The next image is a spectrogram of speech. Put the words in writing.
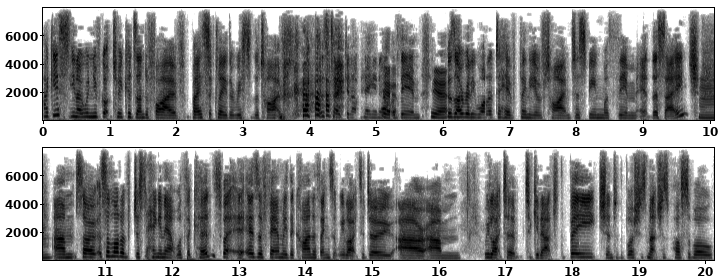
I guess you know when you've got two kids under five, basically the rest of the time is taken up hanging out Yeah. with them yeah. because I really wanted to have plenty of time to spend with them at this age. Mm. Um, so it's a lot of just hanging out with the kids. But as a family, the kind of things that we like to do are um, we like to, to get out to the beach and to the bush as much as possible.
